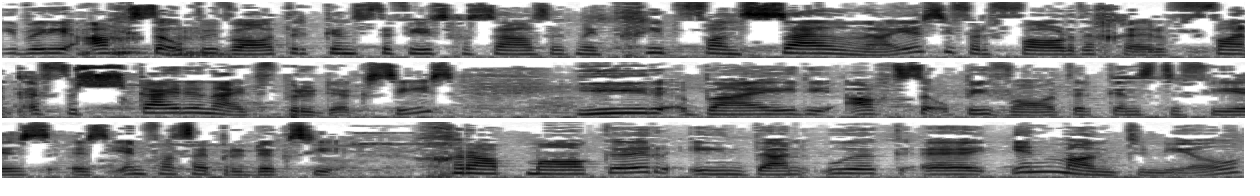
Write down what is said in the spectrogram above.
Hier by die 8ste op die Waterkunstefees gesels ek met Giep van Sail en hy is die vervaardiger van 'n verskeidenheid produksies. Hier by die 8ste op die Waterkunstefees is een van sy produksie Grapmaker en dan ook 'n een eenman toneel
